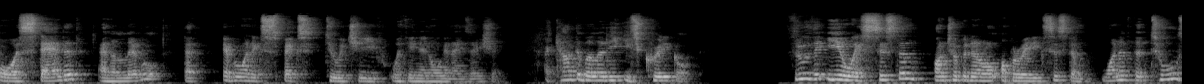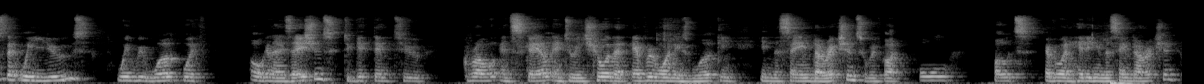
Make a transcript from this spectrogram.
or a standard and a level that everyone expects to achieve within an organization. Accountability is critical. Through the EOS system, Entrepreneurial Operating System, one of the tools that we use when we work with organizations to get them to grow and scale and to ensure that everyone is working in the same direction. So we've got all boats, everyone heading in the same direction,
